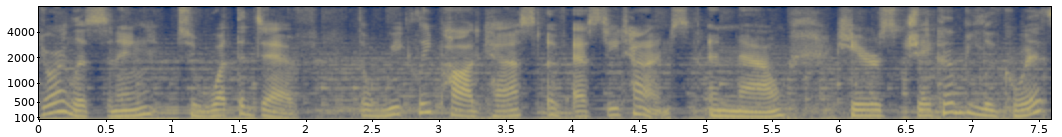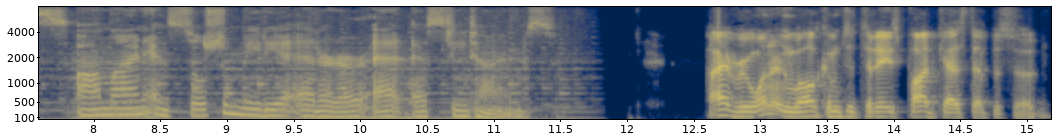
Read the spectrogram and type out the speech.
You're listening to What the Dev, the weekly podcast of SD Times. And now, here's Jakub Lewkowicz, online and social media editor at SD Times. Hi, everyone, and welcome to today's podcast episode.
